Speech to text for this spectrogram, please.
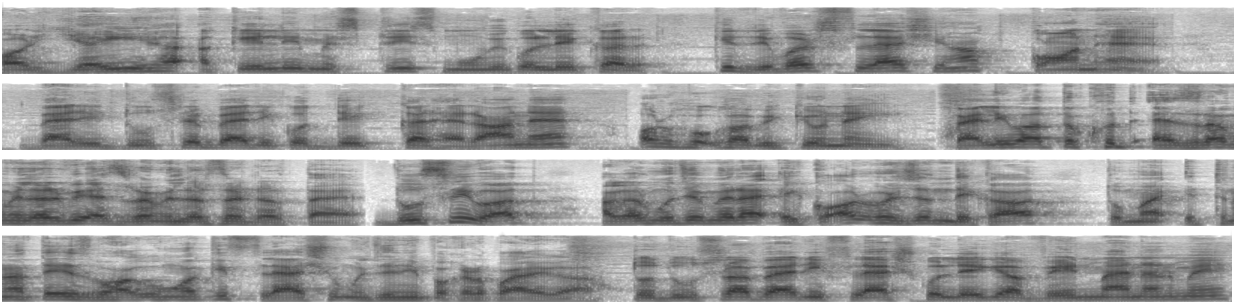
और यही है अकेली मिस्ट्री इस मूवी को लेकर कि रिवर्स फ्लैश यहाँ कौन है? बैरी दूसरे बैरी को देखकर हैरान है और होगा भी क्यों नहीं? पहली बात तो खुद एजरा मिलर भी एजरा मिलर से डरता है। दूसरी बात, अगर मुझे मेरा एक और वर्जन देखा तो मैं इतना तेज भागूँगा कि फ्लैश मुझे नहीं पकड़ पाएगा। तो दूसरा बैरी फ्लैश को ले गया वेन मैनर में,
